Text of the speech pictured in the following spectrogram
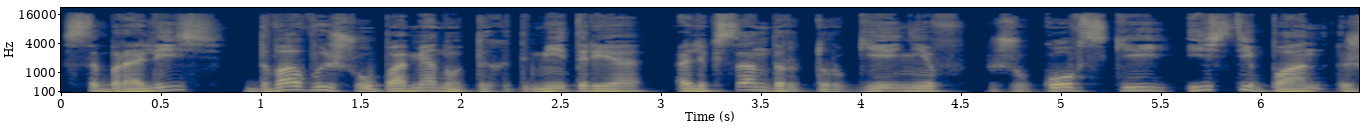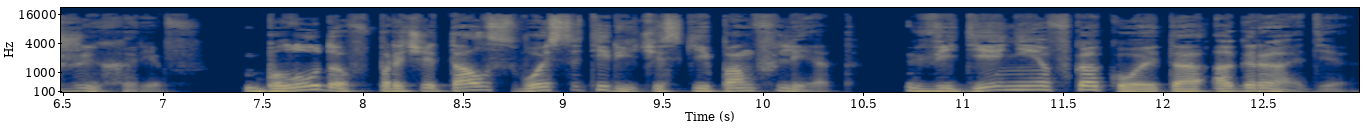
собрались два вышеупомянутых Дмитрия, Александр Тургенев, Жуковский и Степан Жихарев. Блудов прочитал свой сатирический памфлет «Введение в какой-то ограде»,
